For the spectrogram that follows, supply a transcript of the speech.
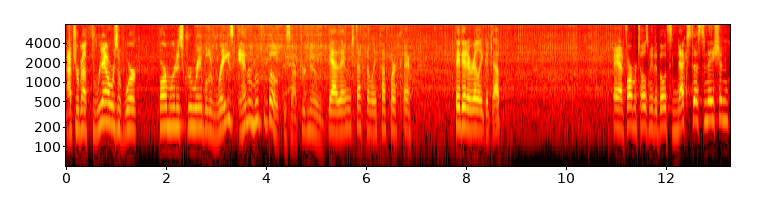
After about three hours of work, Farmer and his crew were able to raise and remove the boat this afternoon. Yeah, there was definitely tough work there. They did a really good job. And Farmer tells me the boat's next destination,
